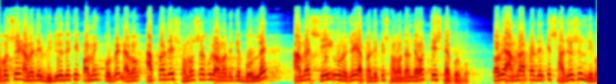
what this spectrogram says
অবশ্যই আমাদের ভিডিও দেখে কমেন্ট করবেন এবং আপনাদের সমস্যাগুলো আমাদেরকে বললে আমরা সেই অনুযায়ী আপনাদেরকে সমাধান দেওয়ার চেষ্টা করব। তবে আমরা আপনাদেরকে সাজেশন দিব,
